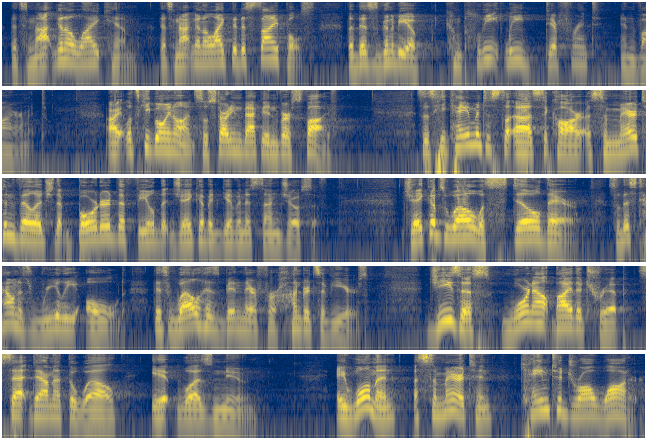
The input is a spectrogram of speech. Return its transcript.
that's not going to like him, that's not going to like the disciples, that this is going to be a completely different environment. All right, let's keep going on. So, starting back in verse 5. It says, He came into uh, Sychar, a Samaritan village that bordered the field that Jacob had given his son Joseph. Jacob's well was still there. So this town is really old. This well has been there for hundreds of years. Jesus, worn out by the trip, sat down at the well. It was noon. A woman, a Samaritan, came to draw water.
